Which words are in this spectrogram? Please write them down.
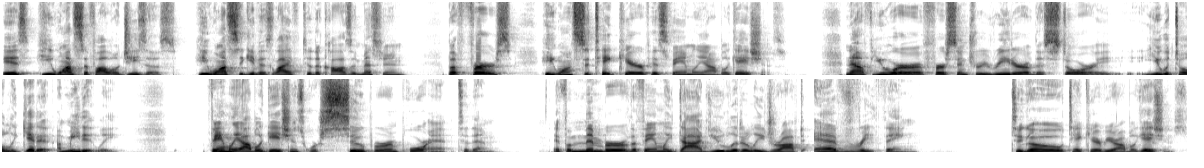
is he wants to follow Jesus, he wants to give his life to the cause of mission, but first, he wants to take care of his family obligations. Now, if you were a first century reader of this story, you would totally get it immediately. Family obligations were super important to them. If a member of the family died, you literally dropped everything to go take care of your obligations.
